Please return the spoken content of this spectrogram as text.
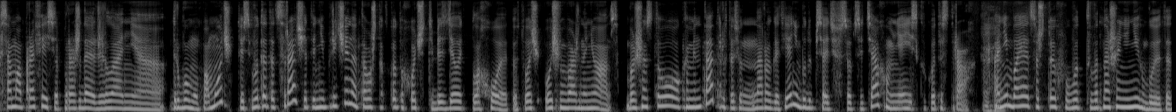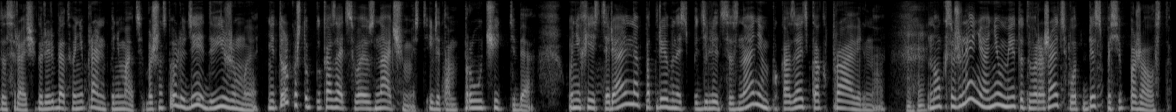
Сама профессия порождает желание другому помочь. То есть вот этот срач – это не причина того, что кто-то хочет тебе сделать плохое. Тут очень, очень важный нюанс. Большинство комментаторов, то есть народ говорит, я не буду писать в соцсетях, у меня есть какой-то страх. Uh-huh. Они боятся, что их вот в отношении них будет этот срач. Я говорю, ребят, вы неправильно понимаете. Большинство людей движимы не только, чтобы показать свою значимость или там проучить тебя. У них есть реальная потребность поделиться знанием, показать, как правильно. Uh-huh. Но, к сожалению, они умеют это выражать вот без «спасибо, пожалуйста».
